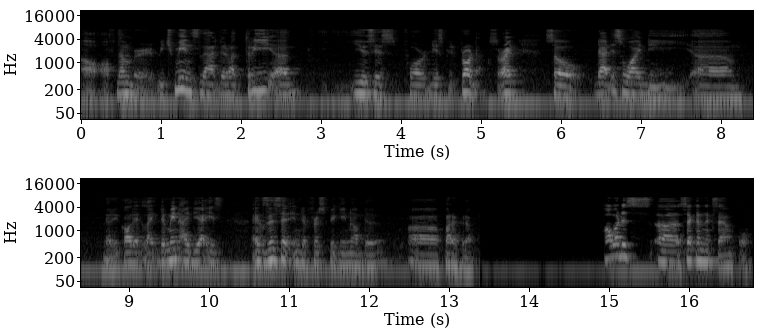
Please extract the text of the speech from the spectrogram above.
of number which means that there are three uh, uses for discrete products right? So that is why the um, what do you call it? Like the main idea is existed in the first beginning of the uh, paragraph. How about this uh, second example?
